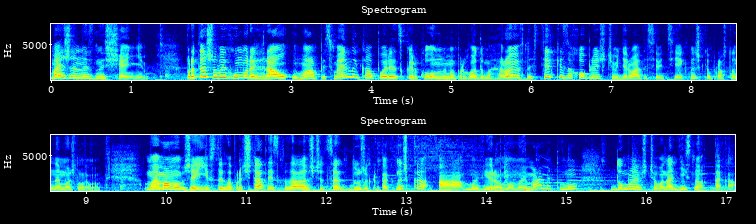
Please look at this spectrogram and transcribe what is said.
майже незнищенні. Проте живий гумор і гра ума письменника поряд з карколомними пригодами героїв настільки захоплюють, що відірватися від цієї книжки просто неможливо. Моя мама вже її встигла прочитати і сказала, що це дуже крута книжка. А ми віримо моїй мамі, тому думаю, що вона дійсно така.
